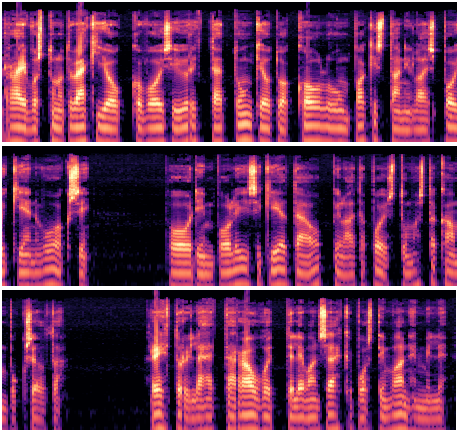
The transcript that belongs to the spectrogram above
raivostunut väkijoukko voisi yrittää tunkeutua kouluun pakistanilaispoikien vuoksi. Poodin poliisi kieltää oppilaita poistumasta kampukselta. Rehtori lähettää rauhoittelevan sähköpostin vanhemmille –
